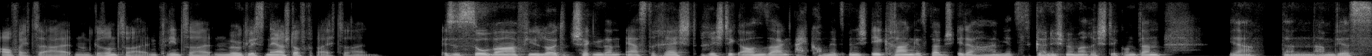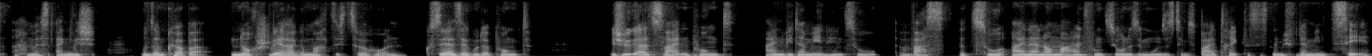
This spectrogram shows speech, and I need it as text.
aufrechtzuerhalten und gesund zu halten, clean zu halten, möglichst nährstoffreich zu halten. Es ist so wahr, viele Leute checken dann erst recht richtig aus und sagen, ey komm, jetzt bin ich eh krank, jetzt bleibe ich eh daheim, jetzt gönne ich mir mal richtig. Und dann, ja, dann haben wir es, haben wir es eigentlich unserem Körper noch schwerer gemacht, sich zu erholen. Sehr, sehr guter Punkt. Ich füge als zweiten Punkt ein Vitamin hinzu, was zu einer normalen Funktion des Immunsystems beiträgt. Das ist nämlich Vitamin C.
